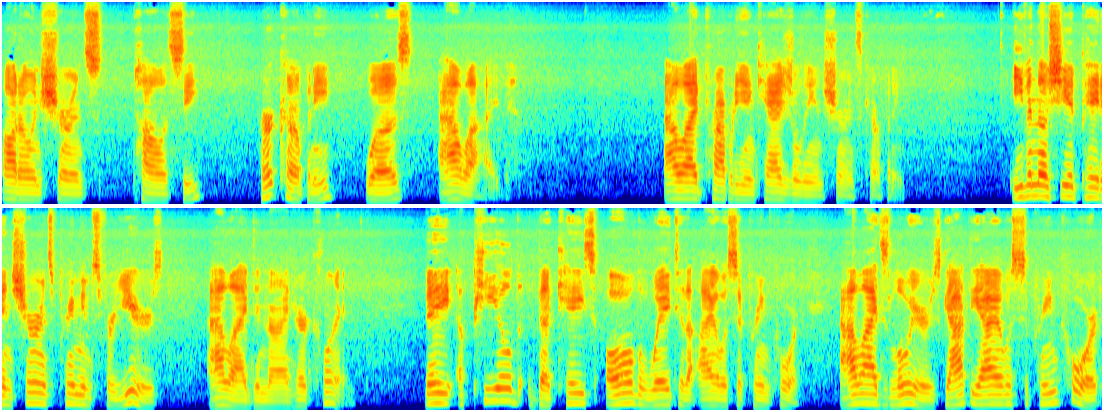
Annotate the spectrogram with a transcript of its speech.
auto insurance policy. Her company was Allied. Allied Property and Casualty Insurance Company. Even though she had paid insurance premiums for years, Allied denied her claim. They appealed the case all the way to the Iowa Supreme Court. Allied's lawyers got the Iowa Supreme Court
